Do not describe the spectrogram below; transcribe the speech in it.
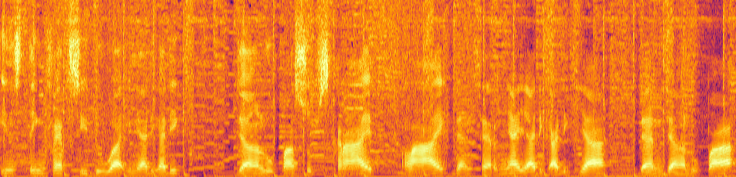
insting versi 2 ini adik-adik. Jangan lupa subscribe, like dan share-nya ya adik-adik ya. Dan jangan lupa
